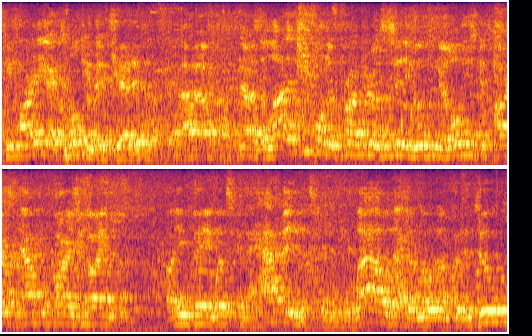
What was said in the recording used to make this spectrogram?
see Marty, I told you they'd get it. Uh, now, there's a lot of people in the front row sitting looking at all these guitars and amplifiers and going, Oy vey, what's going to happen? It's going to be loud. I don't know what I'm going to do.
